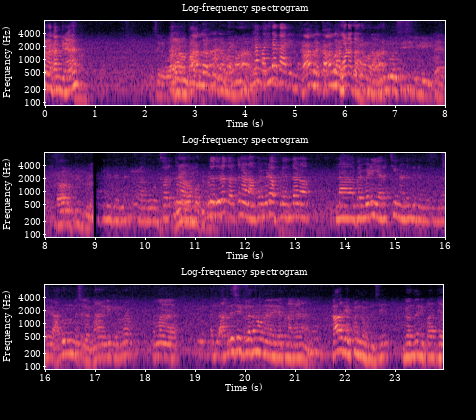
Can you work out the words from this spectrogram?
நான் காமிக்கிறேன். சரி வரான் ஆனா வந்த கார் இல்ல. போன கார். இவ்வளவு தூரம் துரத்துனானா? அப்புறமேட்டு அப்படி இருந்தானா நான் அப்புறமேட்டு இறச்சி நடந்துட்டு இருந்தேன் சரி அது ஒன்றும் பிரச்சனை நான் நினைக்கிறேன்னா நம்ம அது அந்த சைடில் தானே ஒன்று ஏற்றுனாங்க கார் எப்போ இங்கே வந்துச்சு? இங்கே வந்து நீ பார்த்தியா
